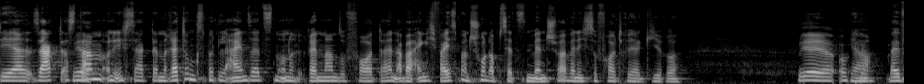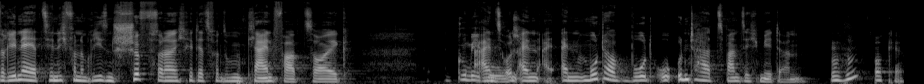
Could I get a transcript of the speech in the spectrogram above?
Der sagt das Ja. dann und ich sage dann Rettungsmittel einsetzen und renne dann sofort dahin. Aber eigentlich weiß man schon, ob es jetzt ein Mensch war, wenn ich sofort reagiere. Ja, ja, okay. Ja, weil wir reden ja jetzt hier nicht von einem riesen Schiff, sondern ich rede jetzt von so einem Kleinfahrzeug. Gummiboot. Eins und ein, ein Motorboot unter 20 Metern. Okay.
